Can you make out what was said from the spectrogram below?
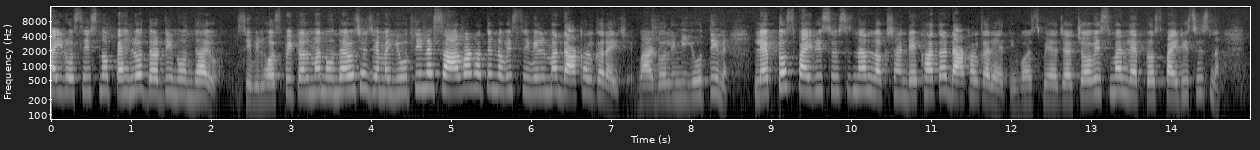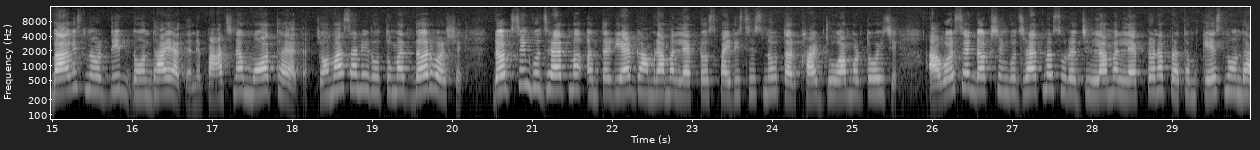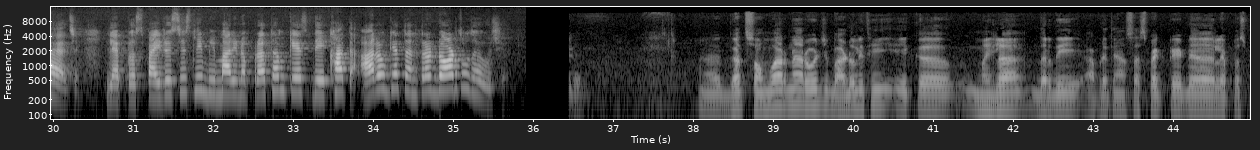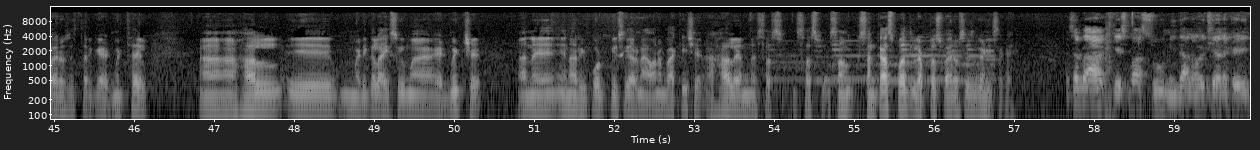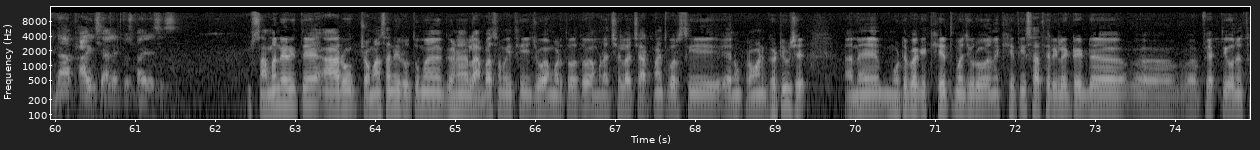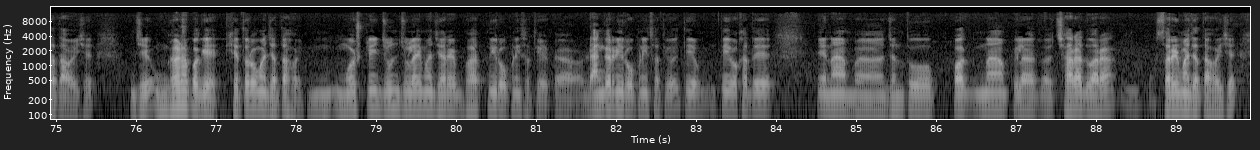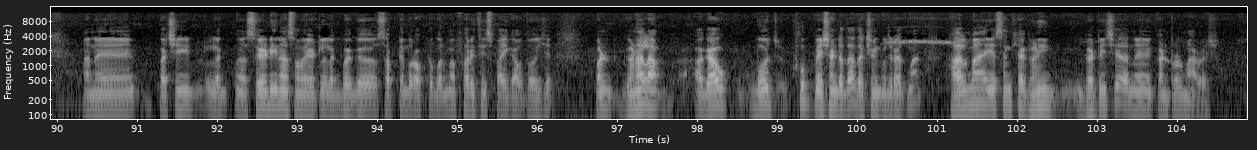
લેપ્ટોસ્પાઇરોસિસનો પહેલો દર્દી નોંધાયો. સિવિલ હોસ્પિટલમાં નોંધાયો છે, જેમાં યુવતીને સારવાર અર્થે નવી સિવિલમાં દાખલ કરાઈ છે. બારડોલીની યુવતીને લેપ્ટોસ્પાઇરોસિસના લક્ષણ દેખાતા દાખલ કરાઈ હતી. વર્ષ બે હજાર ચોવીસમાં લેપ્ટોસ્પાઇરોસિસના બાવીસ દર્દી નોંધાયા હતા અને પાંચના મોત થયા હતા. ચોમાસાની ઋતુમાં દર વર્ષે દક્ષિણ ગુજરાતમાં અંતરિયાળ ગામડામાં લેપ્ટોસ્પાઇરોસિસનો તરખાટ જોવા મળતો હોય છે. આ વર્ષે દક્ષિણ ગુજરાતમાં સુરત જિલ્લામાં લેપ્ટોના પ્રથમ કેસ નોંધાયા છે. લેપ્ટોસ્પાઇરોસિસની બીમારીનો પ્રથમ કેસ દેખાતા આરોગ્ય તંત્ર દોડતું થયું છે. ગત સોમવારના રોજ બારડોલીથી એક મહિલા દર્દી આપણે ત્યાં સસ્પેક્ટેડ લેપ્ટોસ્પાયરોસિસ તરીકે એડમિટ થયેલ. હાલ એ મેડિકલ આઈસીયુમાં એડમિટ છે અને એના રિપોર્ટ પીસીઆરને આવવાના બાકી છે. હાલ એમને શંકાસ્પદ લેપ્ટોસ્પાયરોસિસ ગણી શકાય. સાહેબ આ કેસમાં શું નિદાન હોય છે અને કઈ રીતના થાય છે આ લેપ્ટોસ્પાયરોસિસ સામાન્ય રીતે આ રોગ ચોમાસાની ઋતુમાં ઘણા લાંબા સમયથી જોવા મળતો હતો. હમણાં છેલ્લા ચાર પાંચ વર્ષથી એનું પ્રમાણ ઘટ્યું છે અને મોટેભાગે ખેત મજૂરો અને ખેતી સાથે રિલેટેડ વ્યક્તિઓને થતા હોય છે. જે ઊંઘાડા પગે ખેતરોમાં જતા હોય, મોસ્ટલી જૂન, જુલાઈમાં જ્યારે ભાતની રોપણી થતી હોય ડાંગરની રોપણી થતી હોય, તે તે વખતે એના જંતુઓ પગના પેલા છારા દ્વારા શરીરમાં જતા હોય છે. અને પછી શેરડીના સમયે એટલે લગભગ સપ્ટેમ્બર, ઓક્ટોબરમાં ફરીથી સ્પાઇક આવતો હોય છે. પણ ઘણા અગાઉ બહુ જ ખૂબ પેશન્ટ હતા દક્ષિણ ગુજરાતમાં. હાલમાં એ સંખ્યા ઘણી ઘટી છે અને કંટ્રોલમાં આવે છે.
